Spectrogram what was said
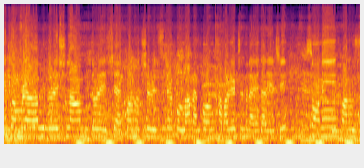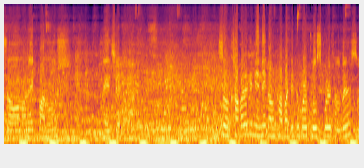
এই তো আমরা এসলাম ভিতরে এসে এখন হচ্ছে রেজিস্টার করলাম, এখন খাবারের জন্য দাঁড়িয়ে দাঁড়িয়েছি। সো অনেক মানুষজন, অনেক মানুষ হয়েছে। সো খাবার আগে নিয়ে নেই কারণ খাবারটা একটু পরে ক্লোজ করে ফেলবে। সো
